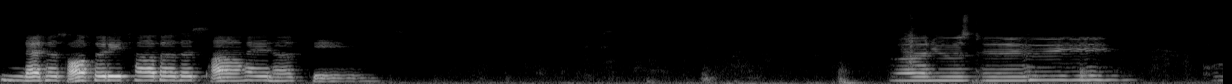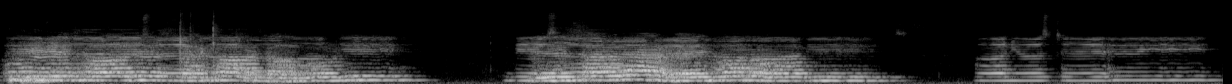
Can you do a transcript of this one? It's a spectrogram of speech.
Let us offer each other the sign of peace. Agnus Dei, Quidem peccata mundi, miserere nobis. Agnus Dei,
